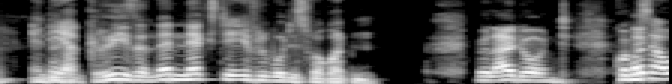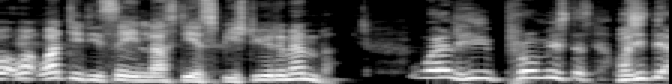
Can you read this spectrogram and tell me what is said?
and he agrees. And then next year, everybody's forgotten. Well, I don't. Commissar, what, what did he say in last year's speech? Do you remember? Well, he promised us. Was it the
